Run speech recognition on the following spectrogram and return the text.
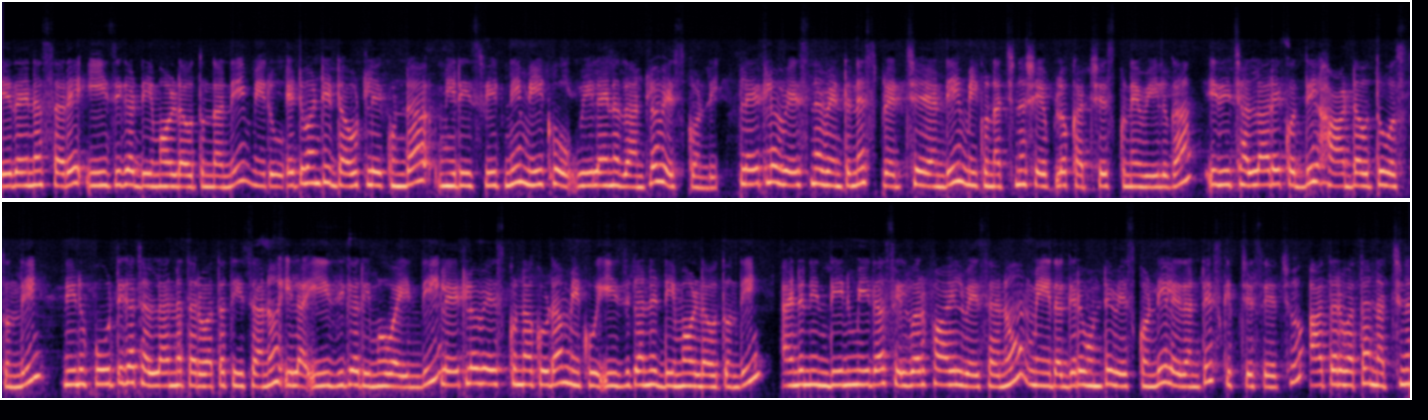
ఏదైనా సరే ఈజీగా డిమోల్డ్ అవుతుందండి. మీరు ఎటువంటి డౌట్ లేకుండా మీరు ఈ స్వీట్ని మీకు వీలైన దాంట్లో వేసుకోండి. ప్లేట్లో వేసిన వెంటనే స్ప్రెడ్ చేయండి. మీకు నచ్చిన షేప్లో కట్ చేసుకునే వీలుగా. ఇది చల్లారే కొద్దీ హార్డ్ అవుతూ వస్తుంది. నేను పూర్తిగా చల్లారిన తర్వాత తీసాను ఇలా ఈజీగా రిమూవ్ అయింది. ప్లేట్లో వేసుకున్నా కూడా మీకు ఈజీగానే డిమోల్డ్ అవుతుంది. అండ్ నేను దీని మీద సిల్వర్ ఫాయిల్ వేసాను మీ దగ్గర ఉంటే వేసుకోండి లేదంటే స్కిప్ చేసేయచ్చు. ఆ తర్వాత నచ్చిన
